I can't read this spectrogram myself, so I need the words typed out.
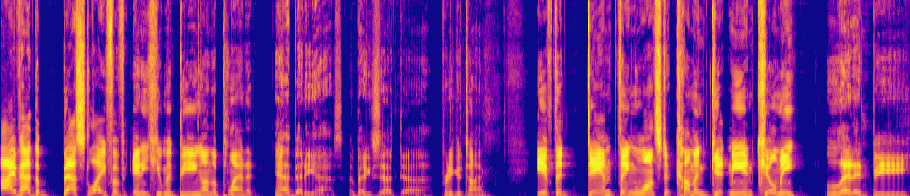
I've had the best life of any human being on the planet. Yeah, I bet he has. I bet he's had a uh, pretty good time. If the damn thing wants to come and get me and kill me, let it be.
